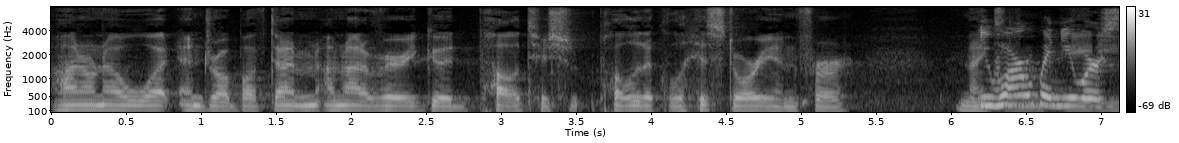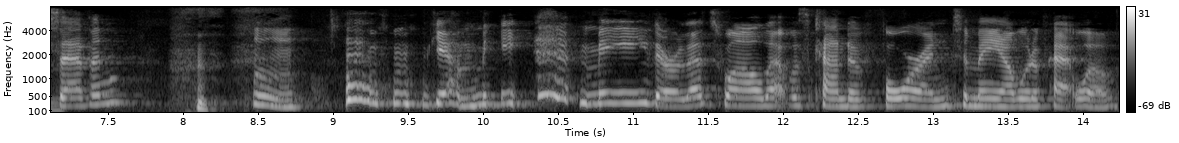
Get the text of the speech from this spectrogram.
I don't know what Andropov did. I'm, I'm not a very good politician, political historian for. You were when you were seven. hmm. yeah, me, me either. That's why all that was kind of foreign to me. I would have had, well,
